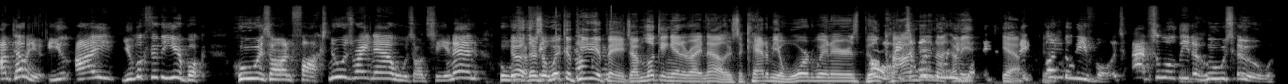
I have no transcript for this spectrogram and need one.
I'm telling you, you I you look through the yearbook, who is on Fox News right now, who's on CNN, Yeah, there's a Wikipedia doctor. page. I'm looking at it right now. There's Academy Award winners, Bill Oh, Condon. I I mean. It's- yeah, It's yeah, unbelievable. It's absolutely the who's who.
